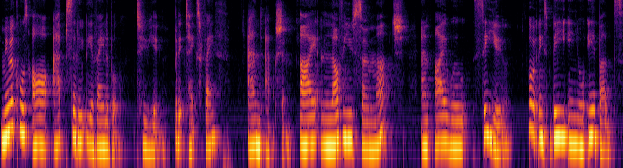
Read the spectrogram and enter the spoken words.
Miracles are absolutely available to you, but it takes faith and action. I love you so much, and I will see you, or at least be in your earbuds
